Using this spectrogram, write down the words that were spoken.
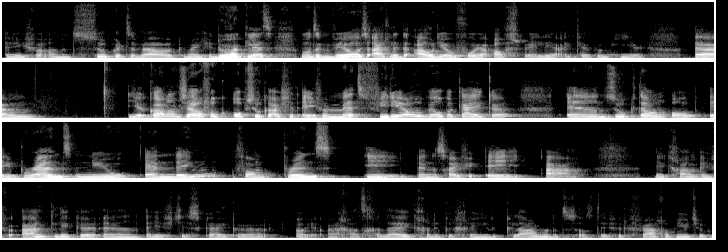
even aan het zoeken terwijl ik een beetje doorklets. Want ik wil is eigenlijk de audio voor je afspelen. Ja, ik heb hem hier. Ehm, je kan hem zelf ook opzoeken als je het even met video wil bekijken. En zoek dan op A Brand New Ending van Prince E. En dan schrijf je E-A. Ik ga hem even aanklikken en eventjes kijken Oh ja, hij gaat gelijk. Gelukkig geen reclame. Dat is altijd even de vraag op YouTube.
